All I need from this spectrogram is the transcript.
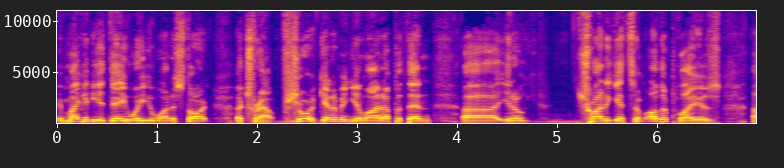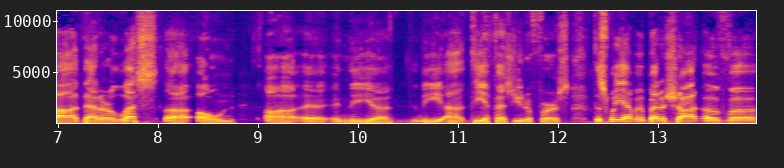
it might be a day where you want to start a Trout. Sure, get him in your lineup, but then uh, you know, try to get some other players uh, that are less uh, owned. Uh, uh, in the uh, the uh, DFS universe, this way you have a better shot of uh,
